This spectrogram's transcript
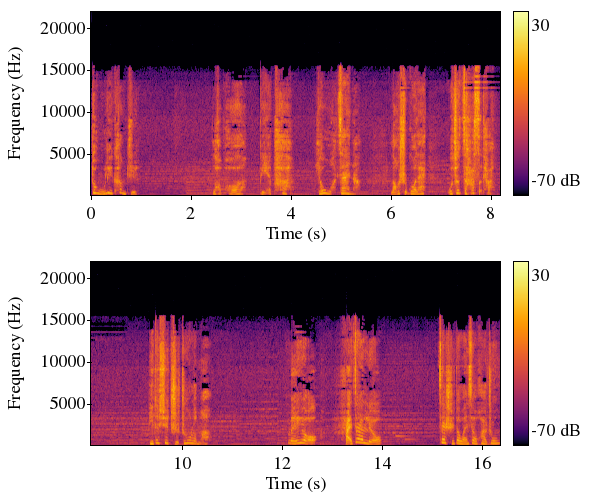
都无力抗拒。老婆，别怕，有我在呢。老鼠过来，我就砸死它。你的血止住了吗？没有，还在流。在石的玩笑话中，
